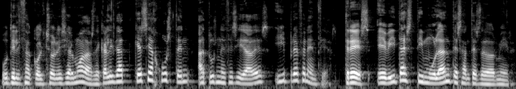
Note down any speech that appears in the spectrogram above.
Utiliza colchones y almohadas de calidad que se ajusten a tus necesidades y preferencias. 3. Evita estimulantes antes de dormir.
